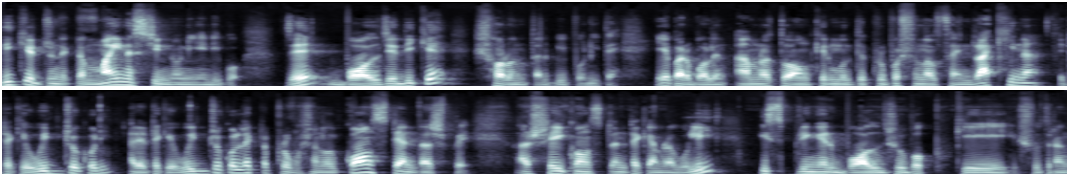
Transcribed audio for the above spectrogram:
দিকের জন্য একটা মাইনাস চিহ্ন নিয়ে নিব, যে বল যেদিকে, স্মরণ তার বিপরীতে। এবার বলেন, আমরা তো অঙ্কের মধ্যে প্রপোর্শনাল সাইন রাখি না, এটাকে উইথড্র করি, আর এটাকে উইথড্র করলে একটা প্রপোর্শনাল কনস্ট্যান্ট আসবে। আর সেই কনস্ট্যান্টটাকে আমরা বলি স্প্রিংয়ের বল ধ্রুবক কে সুতরাং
